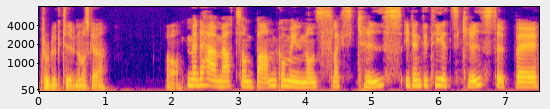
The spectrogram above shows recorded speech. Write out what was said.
produktiv när man ska, ja. Men det här med att som band komma in i någon slags kris, identitetskris typ. Eh,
